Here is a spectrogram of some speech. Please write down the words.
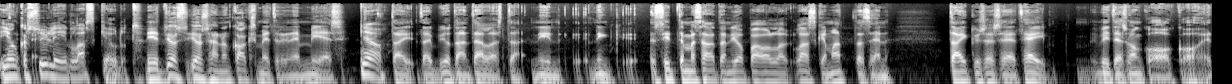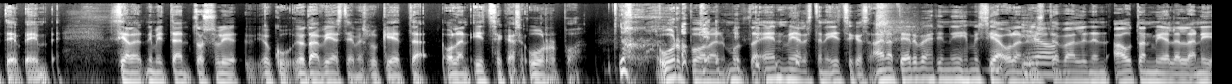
Jonka syliin laskeudut. Niin, että jos, jos hän on kaksimetrinen mies Joo. tai, tai jotain tällaista, niin, niin sitten mä saatan jopa olla laskematta sen tai kysyä se, että hei, mites onko ok? Et, ei, ei, siellä nimittäin tuossa oli joku, jotain viestiä, missä luki, että olen itsekäs urpo. Urpo olen, mutta en mielestäni itsekäs. Aina tervehdin ihmisiä, olen Joo. ystävällinen, autan mielelläni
